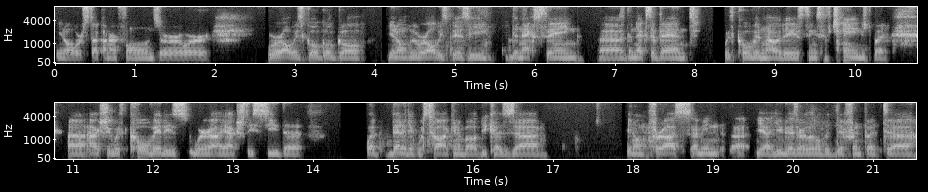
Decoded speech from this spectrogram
you know, we're stuck on our phones, or, or we're always go go go. You know, we were always busy. The next thing, uh, the next event. With COVID nowadays, things have changed, but uh, actually, with COVID is where I actually see the what Benedict was talking about because uh, you know for us, I mean, uh, yeah, you guys are a little bit different, but uh,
